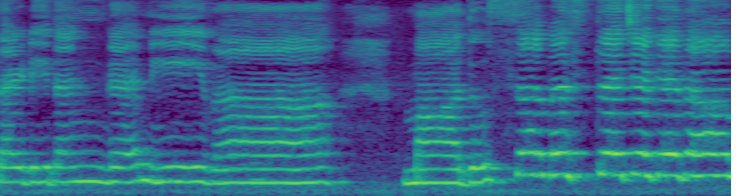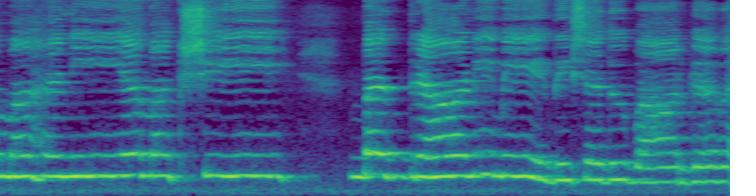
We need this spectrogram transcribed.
തടിതംഗനേവ മാതുസമസ്ത ജഗദാ മഹനീയമക്ഷി ഭദ്രാണി മേ ദിശതു ഭാർഗവനന്ദനായ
